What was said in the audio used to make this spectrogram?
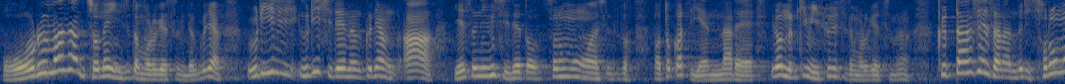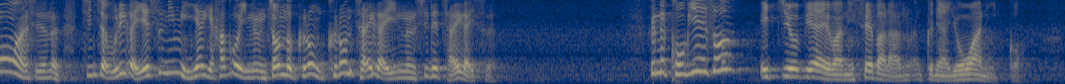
얼마나 전에인지도 모르겠습니다. 그냥 우리 우리 시대는 그냥 아 예수님 시대도 솔로몬 왕 시대도 어, 똑같이 옛날에 이런 느낌이 있을지도 모르겠지만 그 당시의 사람들이 솔로몬 왕 시대는 진짜 우리가 예수님이 이야기하고 있는 전도 그런 그런 차이가 있는 시대 차이가 있어요. 근데 거기에서 에티오피아의 왕이 세바란 그냥 요한이 있고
